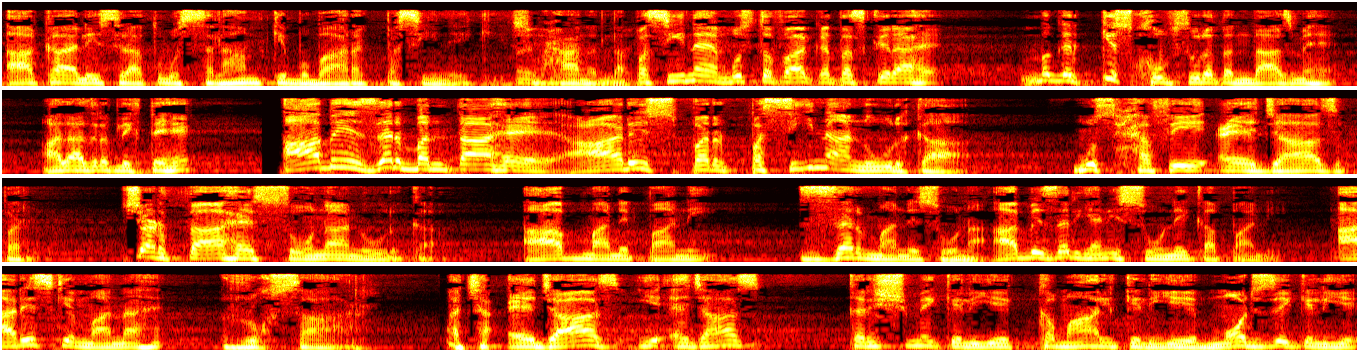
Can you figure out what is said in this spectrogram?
آقا علیہ سلاۃ والسلام کے مبارک پسینے کی۔ سبحان اللہ، پسینہ مصطفیٰ کا تذکرہ ہے۔ مگر کس خوبصورت انداز میں ہے؟ اعلی حضرت لکھتے ہیں، آب زر بنتا ہے آرس پر پسینہ نور کا، مصحف اعجاز پر چڑھتا ہے سونا نور کا۔ آب مانے پانی، زر مانے سونا۔ آب زر یعنی سونے کا پانی۔ آرس کے معنی ہے رخسار۔ اچھا اعجاز، یہ اعجاز کرشمے کے لیے، کمال کے لیے، معجزے کے لیے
